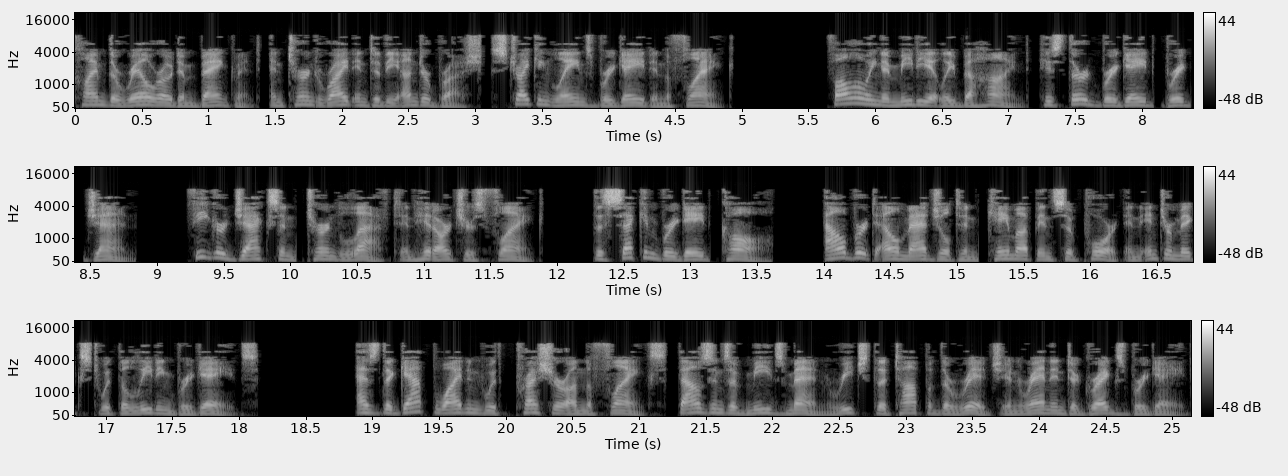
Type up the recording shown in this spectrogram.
climbed the railroad embankment, and turned right into the underbrush, striking Lane's brigade in the flank. Following immediately behind, his 3rd Brigade Brig. Gen. Feger Jackson turned left and hit Archer's flank. The 2nd Brigade call. Albert L. Magilton came up in support and intermixed with the leading brigades. As the gap widened with pressure on the flanks, thousands of Meade's men reached the top of the ridge and ran into Gregg's brigade.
